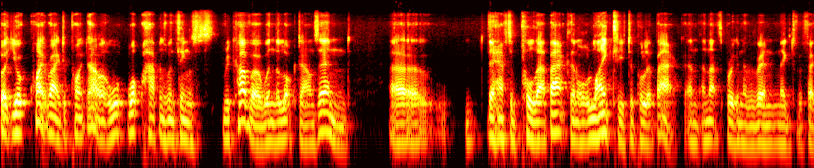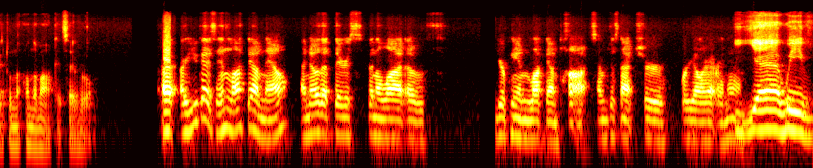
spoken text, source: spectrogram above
But you're quite right to point out what happens when things recover, when the lockdowns end. Uh, they have to pull that back, then, or likely to pull it back, and, and that's probably going to have a very negative effect on the on the markets overall. Are, are you guys in lockdown now? I know that there's been a lot of European lockdown talks. I'm just not sure where y'all are at right now. Yeah, we've.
